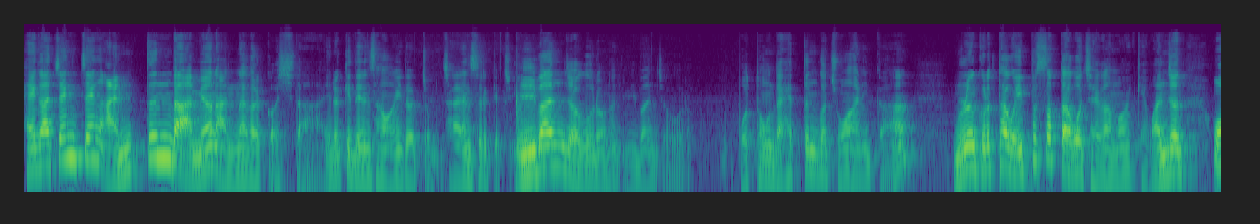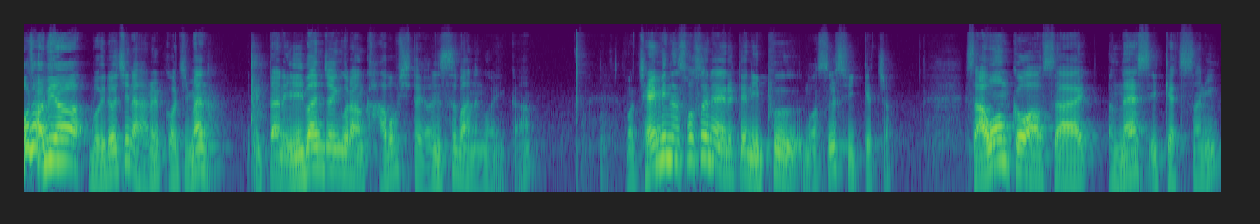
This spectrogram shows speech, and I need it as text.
해가 쨍쨍 안 뜬다면 안 나갈 것이다. 이렇게 되는 상황이 더 좀 자연스럽겠죠. 일반적으로는 일반적으로 보통 다 했던 거 좋아하니까 물론 그렇다고 if 썼다고 제가 뭐 이렇게 완전 오답이야 뭐 이러지는 않을 거지만 일단은 일반적인 거랑 가봅시다. 연습하는 거니까. 뭐 재밌는 소설이나 이럴 때는 if 뭐 쓸 수 있겠죠. So I won't go outside unless it gets sunny.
